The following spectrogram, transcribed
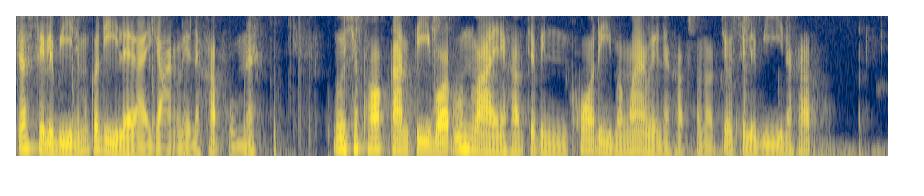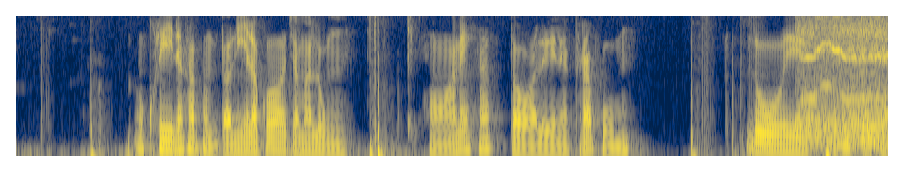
เจ้าเซเลบีนี่มันก็ดีหลาย ๆ อย่างเลยนะครับ ผมนะโดยเฉพาะการตีบอสวุ่นวายนะครับ จะเป็นข้อดีมาก ๆ เลยนะครับสำหรับเจ้าเซเลบีนะครับ โอเคนะครับ ผมตอนนี้เราก็จะมาลง หอนะครับต่อเลยนะครับผม โดยผมจะใช้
